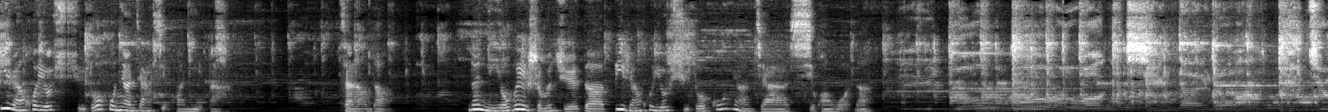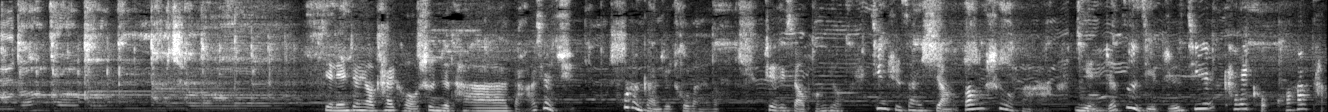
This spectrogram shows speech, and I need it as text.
必然会有许多姑娘家喜欢你吧。”三郎道：“那你又为什么觉得必然会有许多姑娘家喜欢我呢？”谢莲正要开口顺着他答下去，忽然感觉出来了，这个小朋友竟是在想方设法引着自己直接开口夸他，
